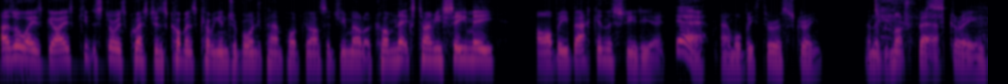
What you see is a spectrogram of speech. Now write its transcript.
as always, guys, keep the stories, questions, comments coming into Abroad Japan podcast at gmail.com. Next time you see me, I'll be back in the studio Yeah. and we'll be through a screen. And it'd be much better. Screen.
